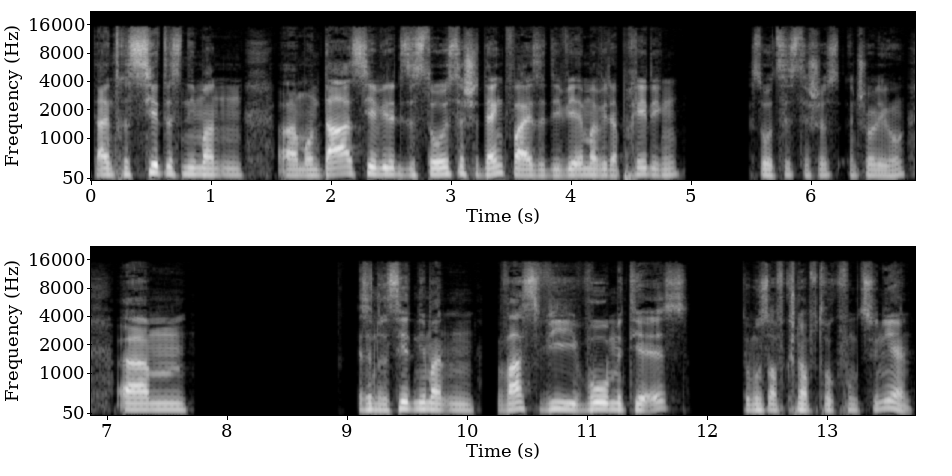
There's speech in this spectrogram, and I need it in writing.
Da interessiert es niemanden. Ähm, und da ist hier wieder diese stoistische Denkweise, die wir immer wieder predigen. Stoizistisches, Entschuldigung. Ähm, es interessiert niemanden, was, wie, wo mit dir ist. Du musst auf Knopfdruck funktionieren.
